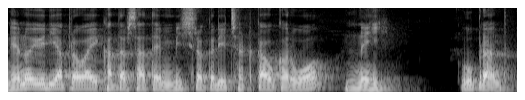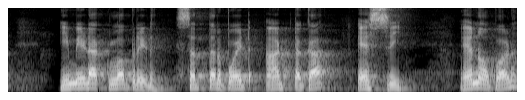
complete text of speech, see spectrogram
નેનો યુરિયા પ્રવાહી ખાતર સાથે મિશ્ર કરી છંટકાવ કરવો નહીં. ઉપરાંત ઇમિડાક્લોપ્રિડ સત્તર પોઈન્ટ આઠ ટકા એસસી એનો પણ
